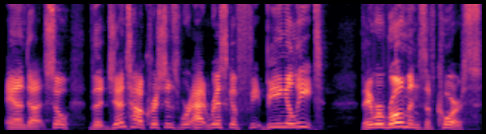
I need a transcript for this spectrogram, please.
And uh, so the Gentile Christians were at risk of fe- being elite. They were Romans, of course.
